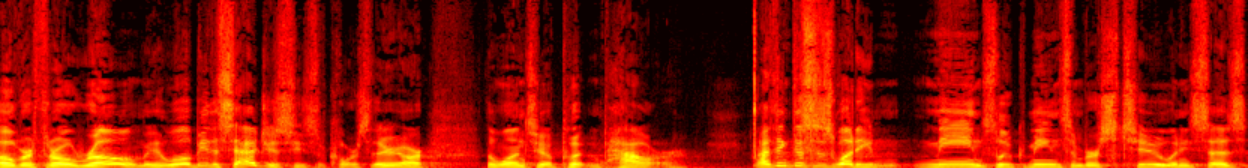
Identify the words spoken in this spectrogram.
overthrow Rome? It will be the Sadducees, of course. They are the ones who have put in power. I think this is what he means, Luke means in verse 2 when he says,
